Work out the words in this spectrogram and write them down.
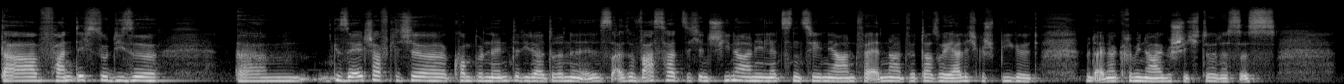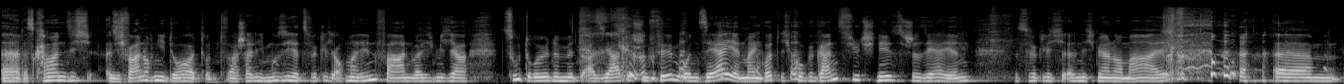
da fand ich so diese ähm, gesellschaftliche Komponente, die da drin ist. Also was hat sich in China in den letzten zehn Jahren verändert, wird da so herrlich gespiegelt mit einer Kriminalgeschichte. Das ist, äh, das kann man sich, also ich war noch nie dort und wahrscheinlich muss ich jetzt wirklich auch mal hinfahren, weil ich mich ja zudröhne mit asiatischen Filmen und Serien. Mein Gott, ich gucke ganz viel chinesische Serien. Das ist wirklich äh, nicht mehr normal. ähm,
